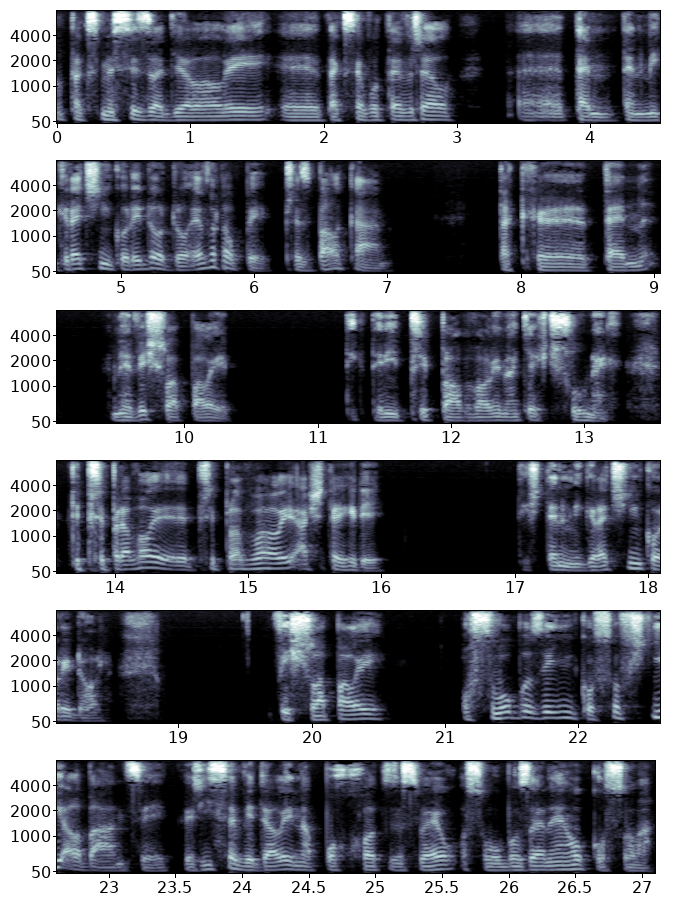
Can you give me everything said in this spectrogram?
no tak jsme si zadělali, eh, tak se otevřel eh, ten, ten migrační koridor do Evropy přes Balkán, tak eh, ten nevyšlapali ty, kteří připlavovali na těch člunech. Ty připlavovali až tehdy, když ten migrační koridor vyšlapali osvobození kosovští Albánci, kteří se vydali na pochod ze svého osvobozeného Kosova,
